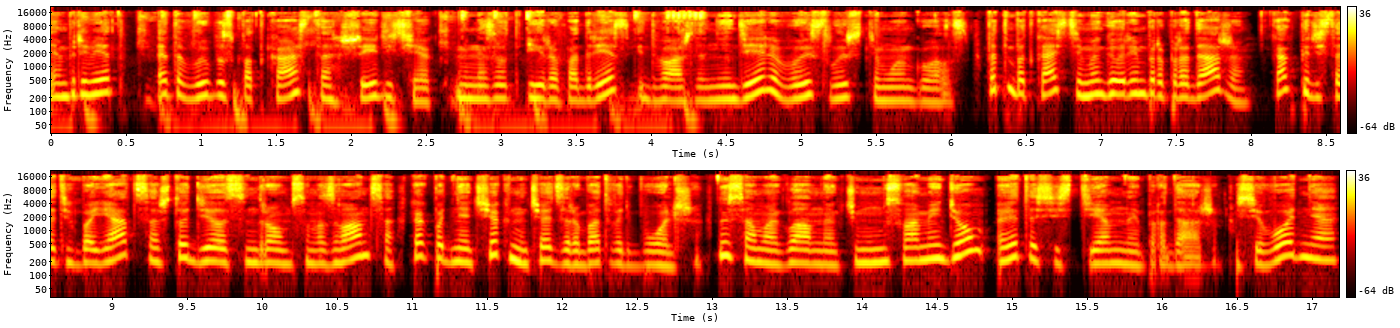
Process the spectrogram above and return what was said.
Всем привет! Это выпуск подкаста «Шире чек». Меня зовут Ира Подрез, и дважды в неделю вы слышите мой голос. В этом подкасте мы говорим про продажи, как перестать их бояться, что делать с синдромом самозванца, как поднять чек и начать зарабатывать больше. Ну и самое главное, к чему мы с вами идем, это системные продажи. Сегодня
